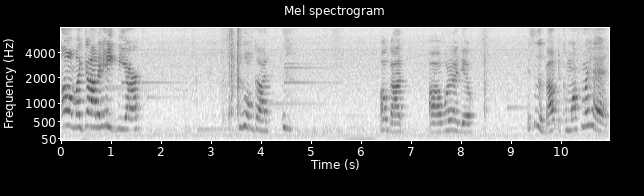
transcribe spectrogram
Oh my god, I hate VR. Oh god. Oh god. Uh, what did I do? This is about to come off my head.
